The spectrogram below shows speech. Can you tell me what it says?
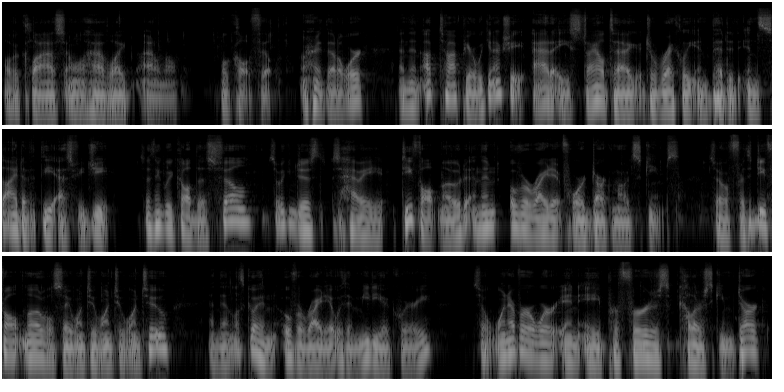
I'll have a class and we'll have like, I don't know, we'll call it fill. All right, that'll work. And then up top here, we can actually add a style tag directly embedded inside of the SVG. So I think we called this fill. So we can just have a default mode and then overwrite it for dark mode schemes. So for the default mode, we'll say 121212, and then let's go ahead and overwrite it with a media query. So whenever we're in a prefers color scheme dark,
